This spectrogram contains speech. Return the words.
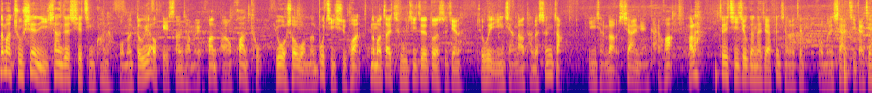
那么出现以上这些情况呢，我们都要给三角梅换盆换土。如果说我们不及时换，那么在秋季这段时间呢，就会影响到它的生长，影响到下一年开花。好了，这一期就跟大家分享到这里，我们下期再见。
